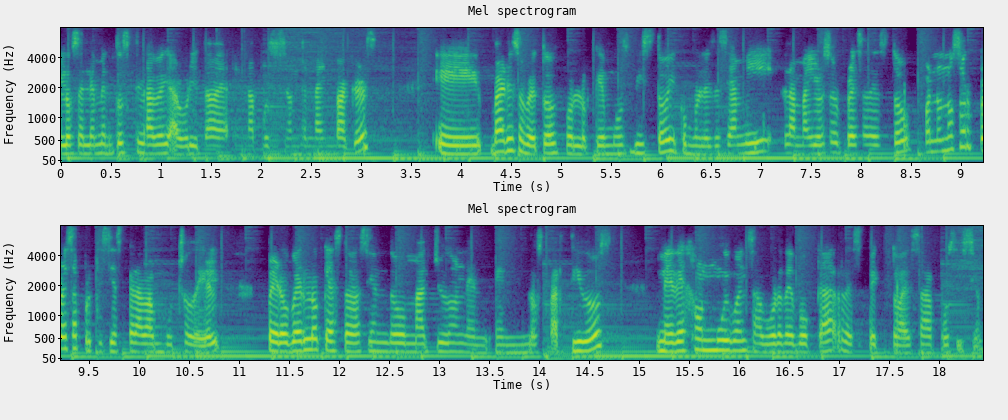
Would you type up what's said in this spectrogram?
los elementos clave ahorita en la posición de linebackers. varios sobre todo por lo que hemos visto y como les decía a mí, la mayor sorpresa de esto, bueno, no sorpresa porque sí esperaba mucho de él, pero ver lo que ha estado haciendo Matt Judon en, en, los partidos me deja un muy buen sabor de boca respecto a esa posición.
